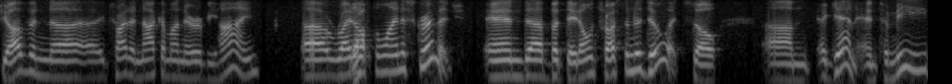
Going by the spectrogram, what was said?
shove and uh, try to knock them on their behind uh, right Yep. off the line of scrimmage. And uh, but they don't trust them to do it. So um, again, and to me,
